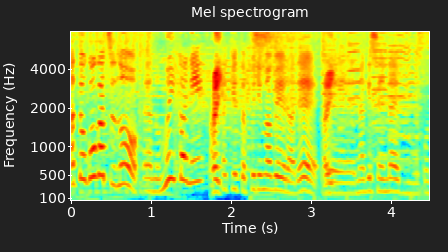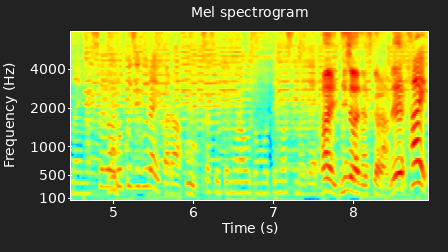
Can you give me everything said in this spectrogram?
あと5月のあの6日に、はい。さっき言ったプリマベーラで、はい。えー投げ銭ライブも行います。それはうん6時ぐらいからうん。させてもらおうと思ってますので、はいディナーですからね。はい。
